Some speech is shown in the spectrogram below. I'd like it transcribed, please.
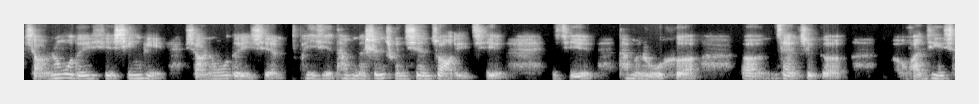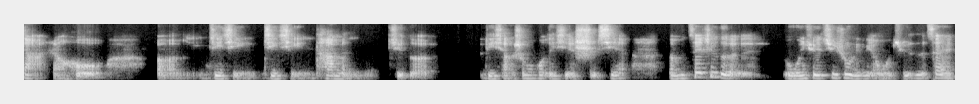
小人物的一些心理，小人物的一些一些他们的生存现状，以及以及他们如何呃在这个环境下，然后呃进行进行他们这个理想生活的一些实现。那么在这个文学巨著里面，我觉得在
